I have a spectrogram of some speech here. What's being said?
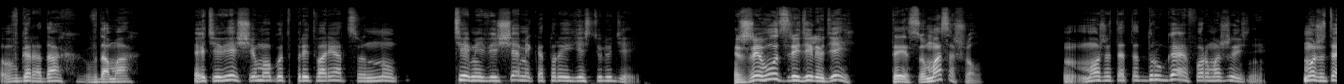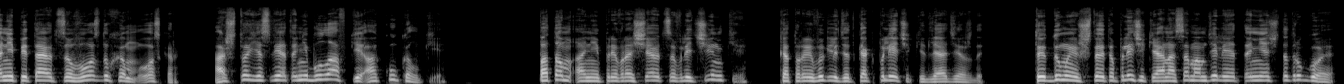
В городах, в домах. Эти вещи могут притворяться, ну, теми вещами, которые есть у людей. Живут среди людей? Ты с ума сошел? Может, это другая форма жизни. Может, они питаются воздухом, Оскар. А что, если это не булавки, а куколки? Потом они превращаются в личинки, которые выглядят как плечики для одежды. Ты думаешь, что это плечики, а на самом деле это нечто другое.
